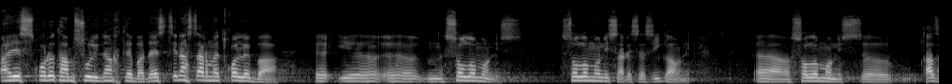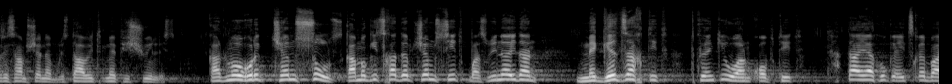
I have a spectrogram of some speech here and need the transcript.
აი ეს სწორედ ამ სულიდან ხდება და ეს წინასწარმეტყველებაა სოლომონის სოლომონის არის ეს იგავნი. სოლომონის ტაძრის ამშენებლის დავით მეფის შვილის გადმოღრით ჩემს სულს გამოგიცხადებთ ჩემს სიტყვას ვინაიდან მე გეძახთით თქვენ კი უარყოფთით და აი აქ უკვე იწყება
